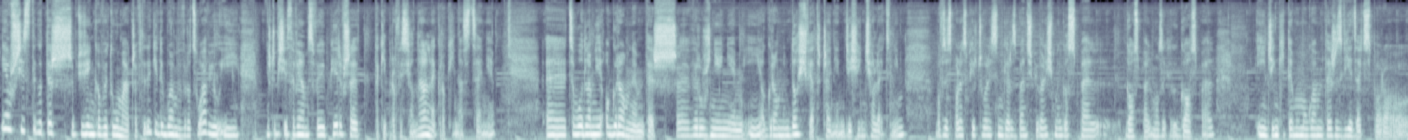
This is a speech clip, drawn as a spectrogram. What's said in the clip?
Ja już się z tego też szybciusieńko wytłumaczę. Wtedy, kiedy byłam we Wrocławiu i rzeczywiście stawiałam swoje pierwsze takie profesjonalne kroki na scenie, e, co było dla mnie ogromnym też e, wyróżnieniem i ogromnym doświadczeniem dziesięcioletnim, bo w zespole Spiritual Singers Band śpiewaliśmy gospel, gospel muzykę gospel. I dzięki temu mogłam też zwiedzać sporo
